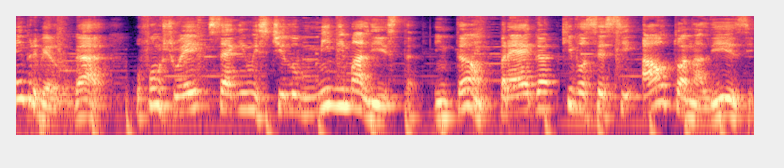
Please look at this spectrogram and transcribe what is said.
Em primeiro lugar, o Feng Shui segue um estilo minimalista, então prega que você se autoanalise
